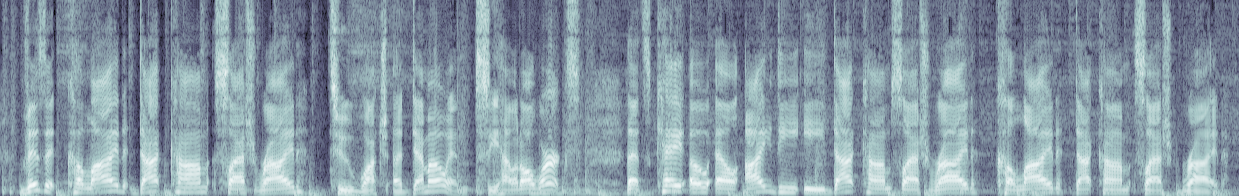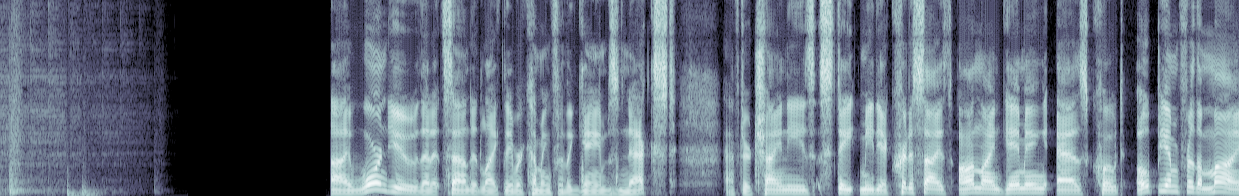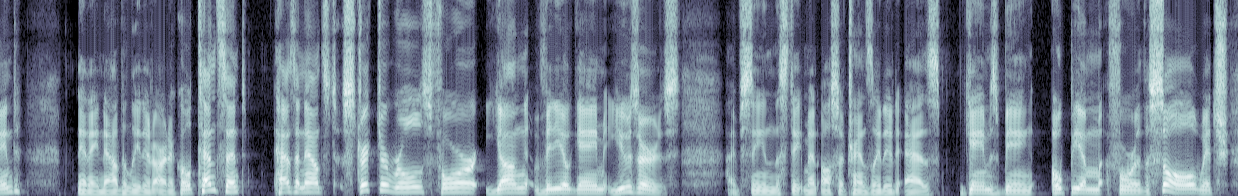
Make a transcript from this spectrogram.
Visit kolide.com slash ride to watch a demo and see how it all works. That's K-O-L-I-D-E dot com slash ride, kolide.com slash ride. I warned you that it sounded like they were coming for the games next. After Chinese state media criticized online gaming as, quote, opium for the mind, in a now deleted article, Tencent has announced stricter rules for young video game users. I've seen the statement also translated as games being opium for the soul, which,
